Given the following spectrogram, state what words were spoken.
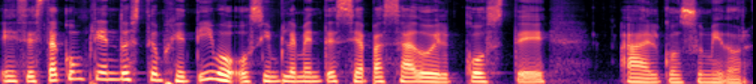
Eh, ¿Se está cumpliendo este objetivo o simplemente se ha pasado el coste al consumidor?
